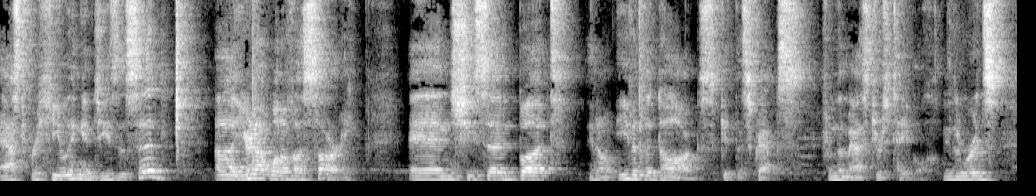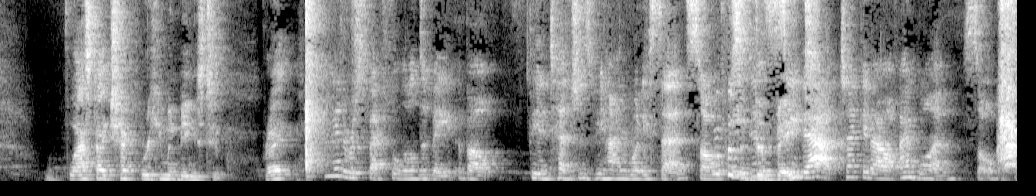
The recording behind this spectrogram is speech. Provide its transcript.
asked for healing, and Jesus said, uh, "You're not one of us, sorry." And she said, "But you know, even the dogs get the scraps from the master's table." In other words, last I checked, we're human beings too, right? We had a respectful little debate about the intentions behind what he said. So It if was you a didn't see debate. that, check it out. I won. So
